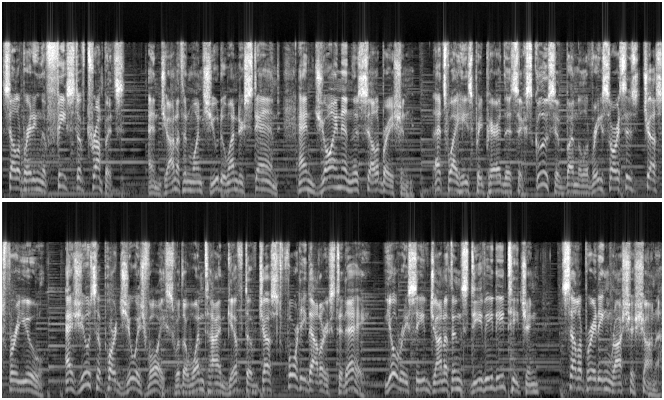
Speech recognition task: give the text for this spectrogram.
celebrating the Feast of Trumpets. And Jonathan wants you to understand and join in this celebration. That's why he's prepared this exclusive bundle of resources just for you. As you support Jewish Voice with a one time gift of just $40 today, you'll receive Jonathan's DVD teaching celebrating Rosh Hashanah,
